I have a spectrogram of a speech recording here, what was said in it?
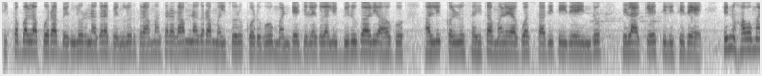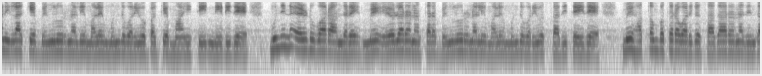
ಚಿಕ್ಕಬಳ್ಳಾಪುರ, ಬೆಂಗಳೂರು ನಗರ, ಬೆಂಗಳೂರು ಗ್ರಾಮಾಂತರ, ರಾಮನಗರ, ಮೈಸೂರು, ಕೊಡಗು, ಮಂಡ್ಯ ಜಿಲ್ಲೆಗಳಲ್ಲಿ ಬಿರುಗಾಳಿ ಹಾಗೂ ಹಳ್ಳಿಕಲ್ಲು ಸಹಿತ ಮಳೆಯಾಗುವ ಸಾಧ್ಯತೆ ಇದೆ ಎಂದು ಇಲಾಖೆ ತಿಳಿಸಿದೆ. ಇನ್ನು ಹವಾಮಾನ ಇಲಾಖೆ ಬೆಂಗಳೂರಿನಲ್ಲಿ ಮಳೆ ಮುಂದುವರಿಯುವ ಬಗ್ಗೆ ಮಾಹಿತಿ ನೀಡಿದೆ. ಮುಂದಿನ ಎರಡು ವಾರ ಅಂದರೆ ಮೇ ಏಳರ ನಂತರ ಬೆಂಗಳೂರಿನಲ್ಲಿ ಮಳೆ ಮುಂದುವರಿಯುವ ಸಾಧ್ಯತೆ ಇದೆ. ಮೇ ಹತ್ತೊಂಬತ್ತರವರೆಗೆ ಸಾಧಾರಣದಿಂದ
